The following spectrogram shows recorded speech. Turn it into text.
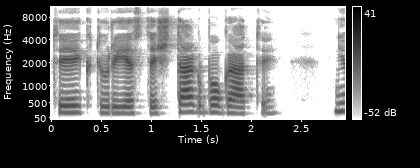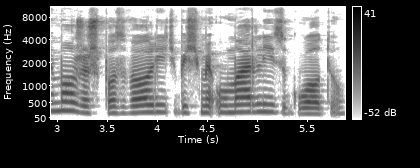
Ty, który jesteś tak bogaty, nie możesz pozwolić, byśmy umarli z głodu.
